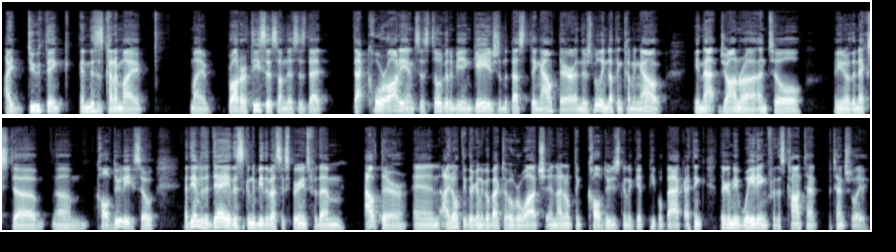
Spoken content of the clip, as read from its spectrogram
I do think and this is kind of my my broader thesis on this is that that core audience is still going to be engaged in the best thing out there and there's really nothing coming out in that genre until you know the next uh, um, Call of Duty. So at the end of the day, this is going to be the best experience for them out there. And I don't think they're going to go back to Overwatch, and I don't think Call of Duty is going to get people back. I think they're going to be waiting for this content potentially.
